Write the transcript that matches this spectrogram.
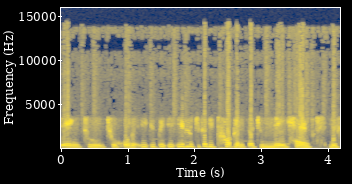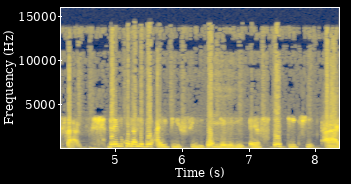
teng to to gore e lokise di-problems that you may have le SARS then go na le bo IDC bo mm. NEF bo DTI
